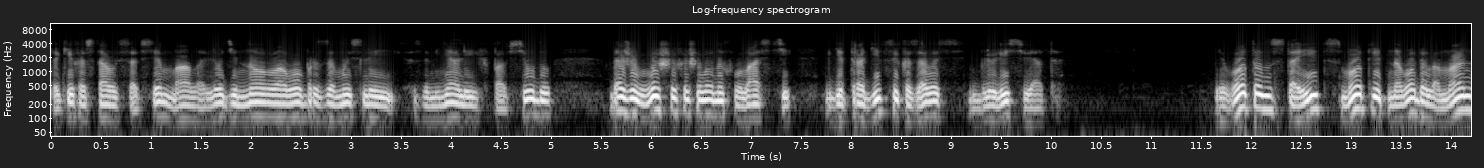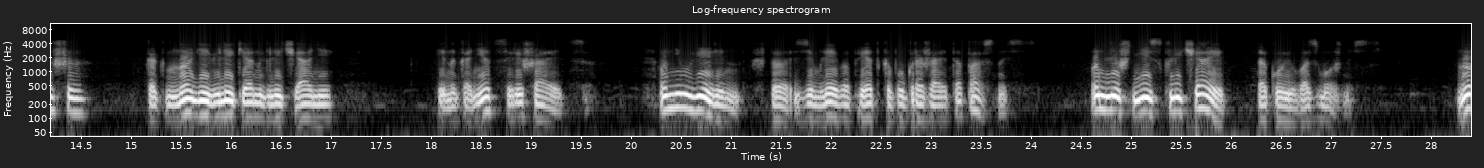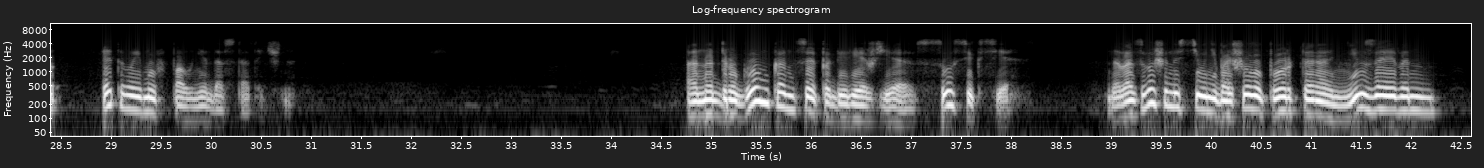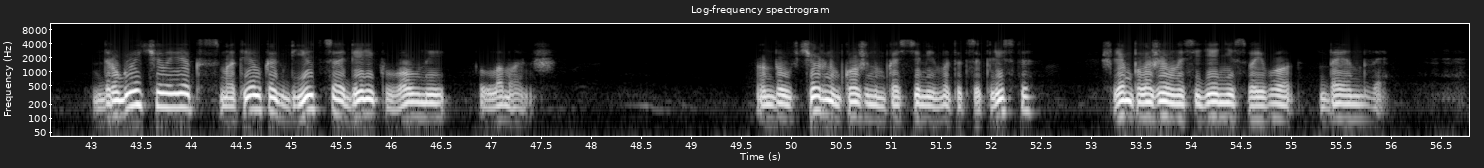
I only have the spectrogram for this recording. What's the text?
Таких осталось совсем мало. Люди нового образа мыслей заменяли их повсюду, даже в высших эшелонах власти, где традиции, казалось, блюли свято. И вот он стоит, смотрит на воды Ла-Манша, как многие великие англичане, и, наконец, решается. Он не уверен, что земле его предков угрожает опасность. Он лишь не исключает такую возможность. Но этого ему вполне достаточно. А на другом конце побережья, в Суссексе, на возвышенности у небольшого порта Ньюзейвен, другой человек смотрел, как бьются о берег волны Ла-Манш. Он был в черном кожаном костюме мотоциклиста, шлем положил на сиденье своего БМВ.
